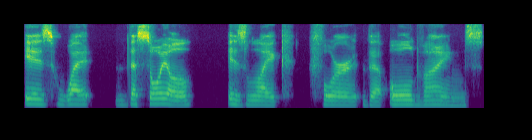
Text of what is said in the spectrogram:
is what the soil is like for the old mm-hmm. vines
